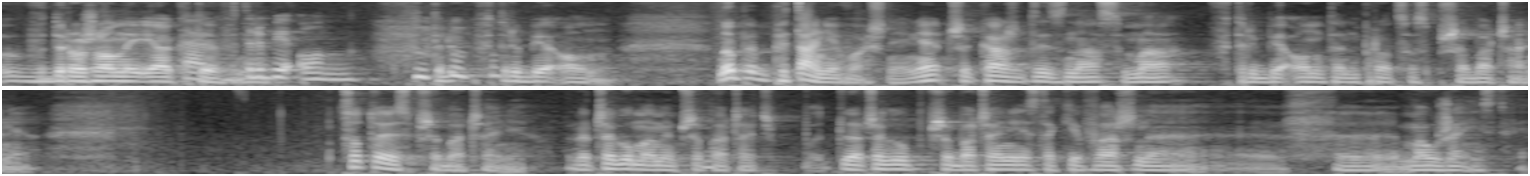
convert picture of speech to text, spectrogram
wdrożony i Tak, aktywny. w trybie on. W, try, w trybie on. No py- pytanie właśnie, nie? czy każdy z nas ma w trybie on ten proces przebaczania? Co to jest przebaczenie? Dlaczego mamy przebaczać? Dlaczego przebaczenie jest takie ważne w małżeństwie?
